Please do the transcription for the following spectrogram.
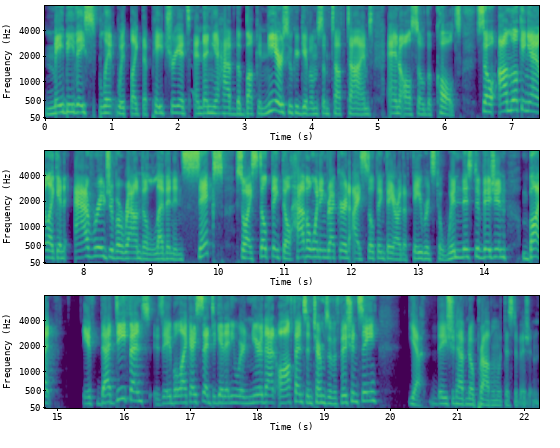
Maybe they split with like the Patriots, and then you have the Buccaneers who could give them some tough times, and also the Colts. So I'm looking at like an average of around 11 and 6. So I still think they'll have a winning record. I still think they are the favorites to win this division, but if that defense is able, like I said, to get anywhere near that offense in terms of efficiency, yeah, they should have no problem with this division.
